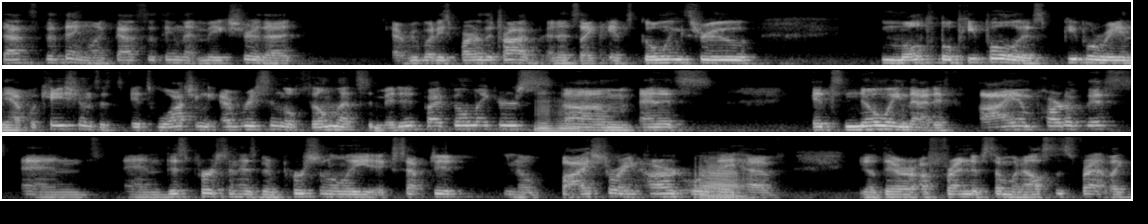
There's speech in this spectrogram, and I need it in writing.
that's the thing. Like that's the thing that makes sure that everybody's part of the tribe, and it's like it's going through multiple people. It's people reading the applications. It's it's watching every single film that's submitted by filmmakers, Mhm. um, and it's it's knowing that if I am part of this and and this person has been personally accepted, you know, by Story and Heart, or Ah. they have, you know, they're a friend of someone else's friend, like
